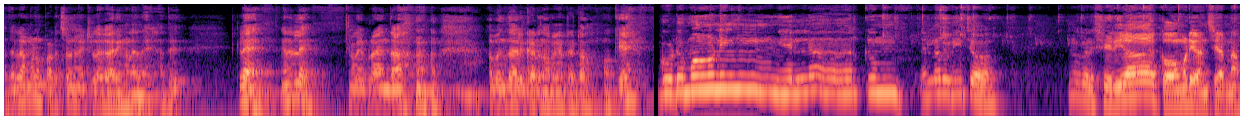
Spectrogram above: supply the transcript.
അതെല്ലാം നമ്മളും പഠിച്ചവനായിട്ടുള്ള കാര്യങ്ങളല്ലേ? അത് അല്ലേ? അങ്ങനല്ലേ? നിങ്ങളെ അഭിപ്രായം എന്താ? അപ്പം എന്തായാലും കിടന്നുറങ്ങട്ടെ കേട്ടോ. ഓക്കെ? ഗുഡ് മോർണിംഗ് എല്ലാവർക്കും. എല്ലാവരും എണീച്ചോ? നിങ്ങൾക്കൊരു ശരിയായ കോമഡി കാണിച്ചു തരണം.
